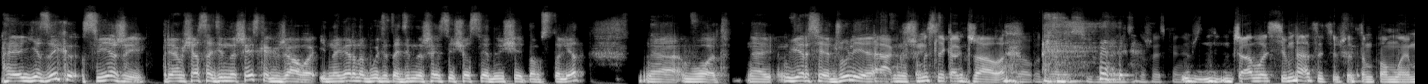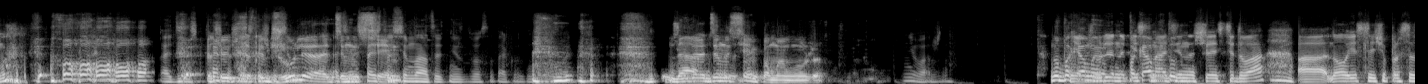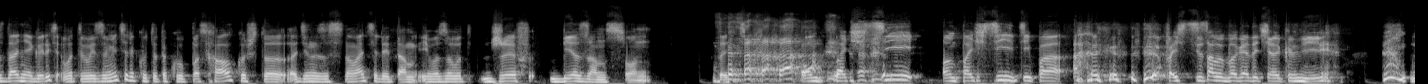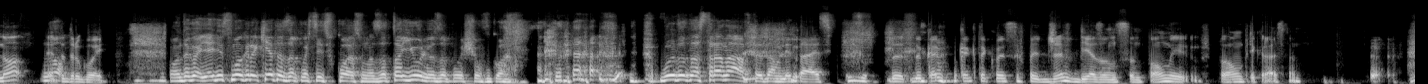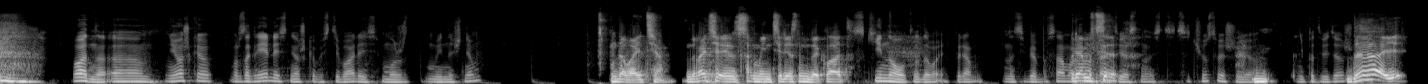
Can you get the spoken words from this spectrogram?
язык свежий, прямо сейчас 1.6 как Java, и, наверное, будет 1.6 еще следующие там 100 лет. Э, вот. Э, версия Julia Так, 1.6. в смысле как Java? Java 17 уже там, по-моему. Julia 1.7. 17, не просто так вот. Julia 1.7, по-моему, уже. Неважно. Ну, пока Нет, мы... Джулия написано пока мы 1.6.2, а, но если еще про создание говорить, вот вы заметили какую-то такую пасхалку, что один из основателей, там, его зовут Джефф Безансон. То есть он почти, он почти, типа, почти самый богатый человек в мире. Но, Но это другой. Он такой, я не смог ракеты запустить в космос, зато Юлю запущу в космос. Будут астронавты там летать. Ну как, такой совпадет? Джефф Безонсон, по-моему, по-моему, прекрасно. Ладно, э, немножко разогрелись, немножко постебались. Может, мы и начнем? Давайте. Давайте самый интересный доклад. С киноута давай. Прям на тебе самая Прям большая с... ответственность. Сочувствуешь ее? Не подведешь? Да. Я,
